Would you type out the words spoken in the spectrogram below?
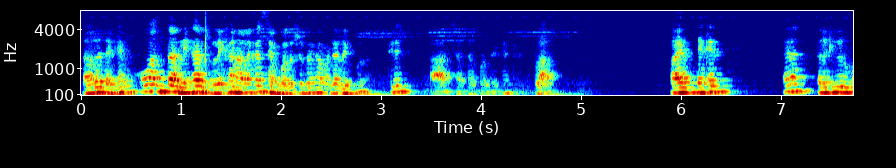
তাহলে দেখেন ওয়ানটা লেখার লেখা না লেখা সেম কথা, সুতরাং আমরা এটা লিখব না, ঠিক আছে আচ্ছা তারপর দেখেন প্লাস ফাইভ দেখেন না তাহলে কি করব?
